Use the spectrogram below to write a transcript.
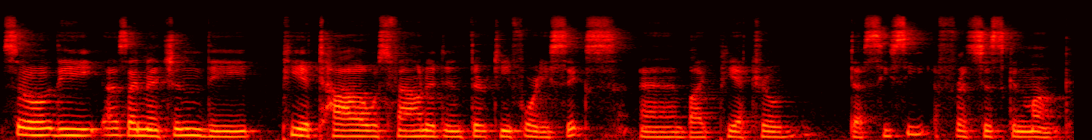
So the, as I mentioned, the Pietà was founded in 1346 and by Pietro d'Assisi, a Franciscan monk.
